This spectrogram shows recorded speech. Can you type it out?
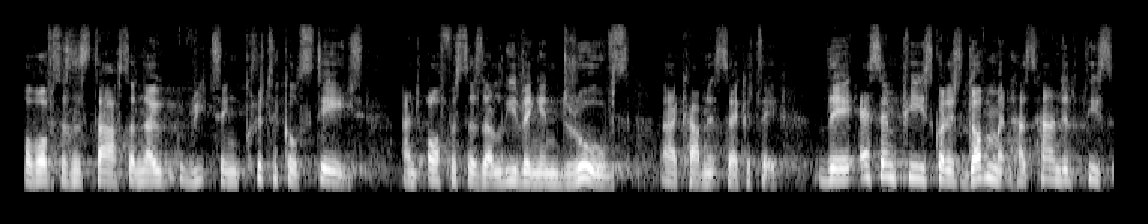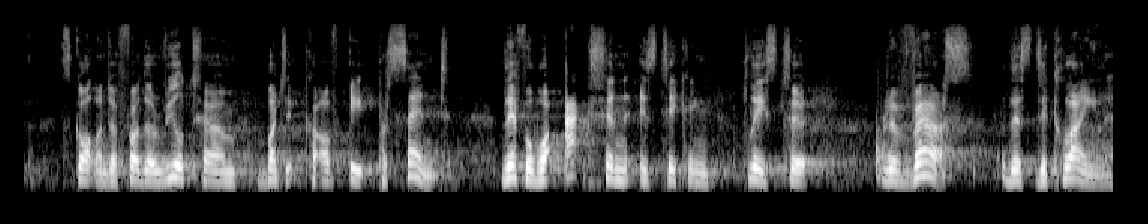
of officers and staffs are now reaching critical stage and officers are leaving in droves, uh, Cabinet Secretary. The SNP Scottish Government has handed Police Scotland a further real-term budget cut of 8%. Therefore, what action is taking place to reverse this decline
